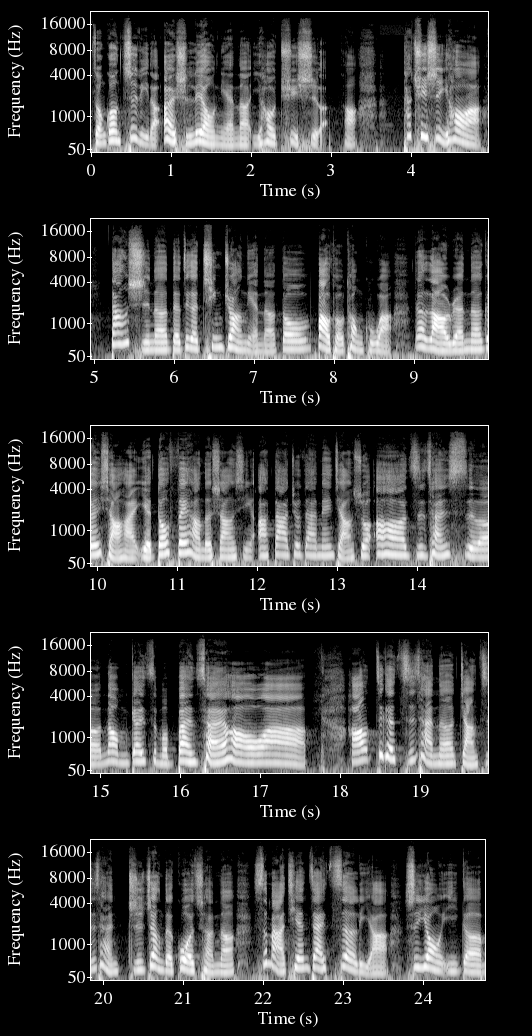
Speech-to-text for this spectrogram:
总共治理了二十六年呢，以后去世了啊。他去世以后啊。当时呢的这个青壮年呢都抱头痛哭啊，那老人呢跟小孩也都非常的伤心啊，大家就在那边讲说啊，子产死了，那我们该怎么办才好啊？好，这个子产呢讲子产执政的过程呢，司马迁在这里啊是用一个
